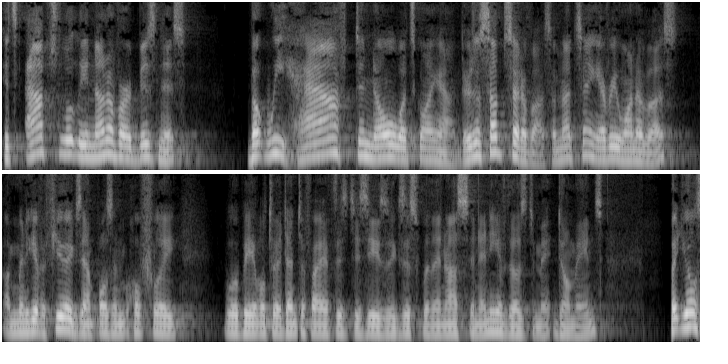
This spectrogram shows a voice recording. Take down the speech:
It's absolutely none of our business, but we have to know what's going on. There's a subset of us. I'm not saying every one of us. I'm going to give a few examples and hopefully we'll be able to identify if this disease exists within us in any of those domains. But, you'll,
